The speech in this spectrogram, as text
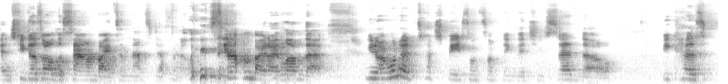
and she does all the sound bites, and that's definitely a soundbite. I love that. You know, I want to touch base on something that you said though, because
